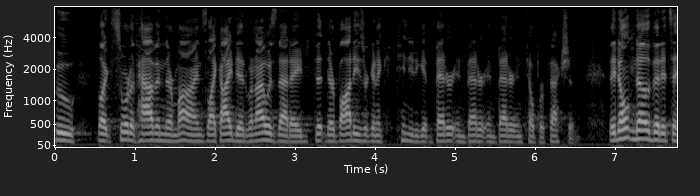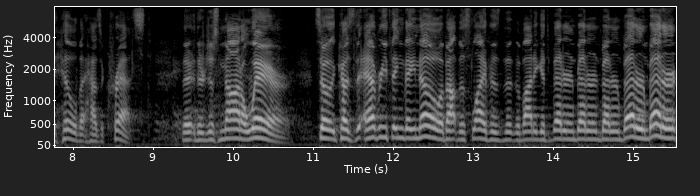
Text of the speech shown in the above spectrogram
who like sort of have in their minds, like I did when I was that age, that their bodies are going to continue to get better and better and better until perfection. They don't know that it's a hill that has a crest. They're, they're just not aware. So, because everything they know about this life is that the body gets better and better and better and better and better,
